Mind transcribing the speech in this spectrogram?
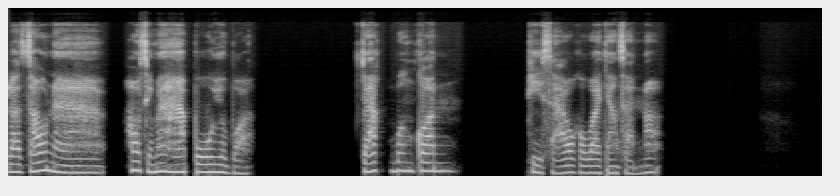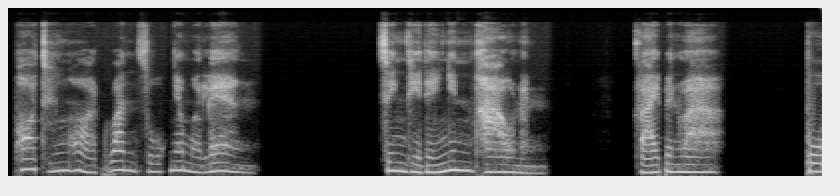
แล้วเสาน้าเราสิมาหาปูอยู่บ่จักเบิ่งก่อนพี่สาวก็ว่าจังซั้นเนาะพอถึงฮอดวันศุกร์ยามมื้อแลงสิ่งที่ได้ยินข่าวนั้นกลายเป็นว่า ปู่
